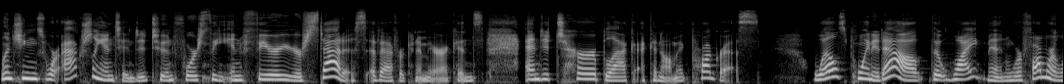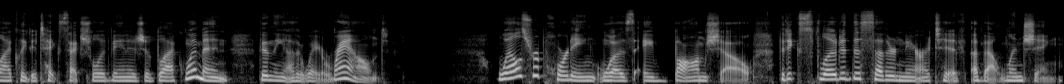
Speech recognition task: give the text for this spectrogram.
lynchings were actually intended to enforce the inferior status of African Americans and deter black economic progress. Wells pointed out that white men were far more likely to take sexual advantage of black women than the other way around. Wells' reporting was a bombshell that exploded the Southern narrative about lynching.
